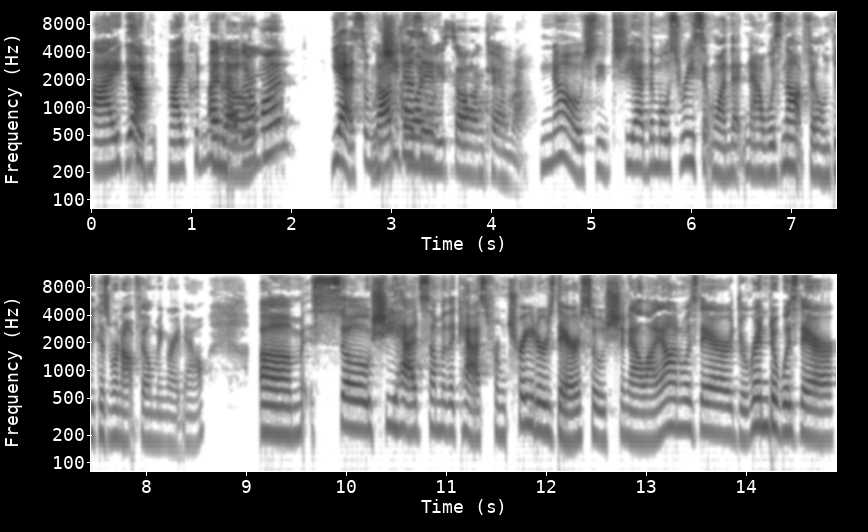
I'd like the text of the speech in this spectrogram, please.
I Yeah. couldn't I couldn't Another go. one? Yeah, so Not she the one doesn't we saw on camera. no, she she had the most recent one that now was not filmed because we're not filming right now. Um, so she had some of the cast from Traitors there. So Chanel Ayan was there, Dorinda was there.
